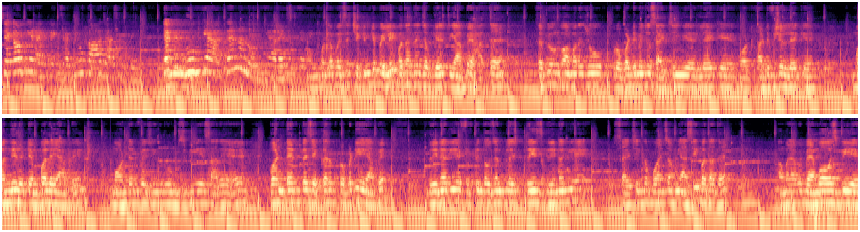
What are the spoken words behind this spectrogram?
चेकआउट के टाइम पे एग्जैक्टली वो कहाँ जा सकते हैं। या फिर घूम के आते हैं ना लोग यहाँ रेस्ट करने मतलब वैसे चेक इन के पहले ही बताते हैं जब गेस्ट यहाँ पे आते हैं तभी उनको हमारे जो प्रॉपर्टी में जो साइट सीइंग है लेक है आर्टिफिशियल लेक है मंदिर है टेंपल है यहाँ पे माउंटेन फेसिंग रूम्स भी है सारे है। वन टेन प्लस एकड़ प्रॉपर्टी है यहाँ पे। ग्रीनरी है fifteen thousand plus trees greenery है। साइट सीइंग का पॉइंट्स हम यहाँ से ही बताते हैं। हमारे यहाँ पे बैम्बो हाउस भी है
